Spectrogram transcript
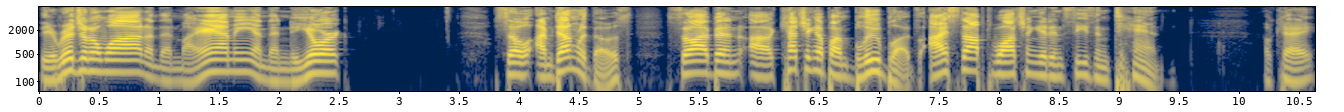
the original one, and then Miami, and then New York. So I'm done with those. So I've been uh, catching up on Blue Bloods. I stopped watching it in season 10. Okay.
